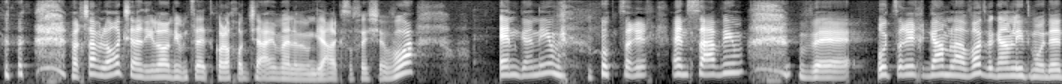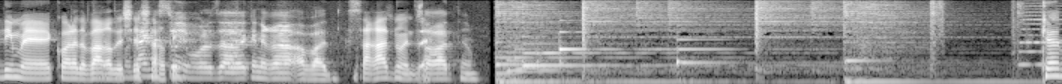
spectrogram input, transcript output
ועכשיו לא רק שאני לא נמצאת כל החודשיים האלה ומגיעה רק סופי שבוע, אין גנים, הוא צריך, אין סבים, והוא צריך גם לעבוד וגם להתמודד עם uh, כל הדבר הזה שהשארתי. עדיין נשואים, אבל זה כנראה עבד. שרדנו את זה. שרדתם. כן,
